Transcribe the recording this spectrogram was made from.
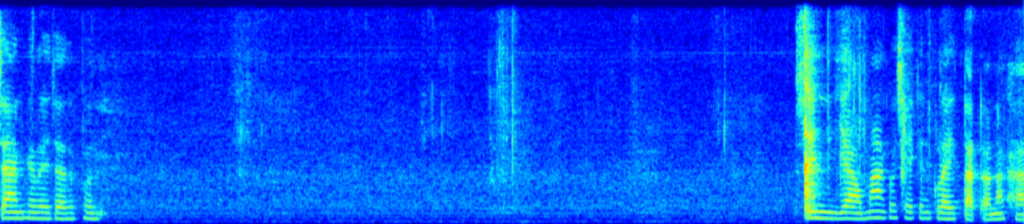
จานกันเลยจ้ะทุกคนเส้นยาวมากก็ใช้กันไกลตัดเอานะคะ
